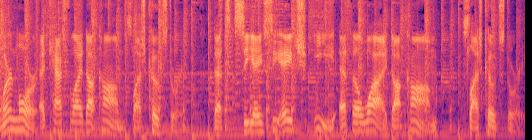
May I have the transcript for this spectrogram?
Learn more at cachefly.com slash code story. That's C-A-C-H-E-F-L-Y dot com slash code story.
